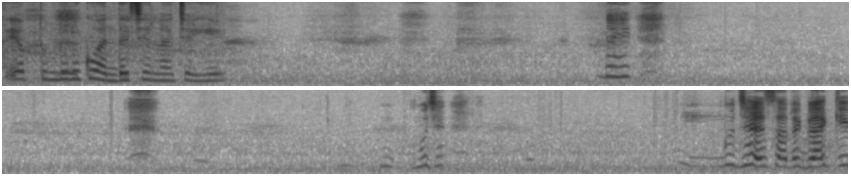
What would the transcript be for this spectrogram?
ख्याल अब तुम दोनों को अंदर चलना चाहिए। नहीं। मुझे मुझे ऐसा लग रहा है कि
